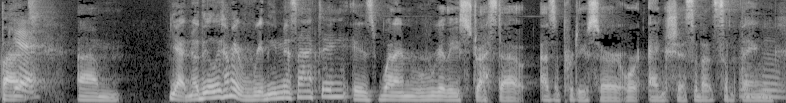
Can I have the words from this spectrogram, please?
But Yeah. um, yeah, no, the only time I really miss acting is when I'm really stressed out as a producer or anxious about something. Mm-hmm.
